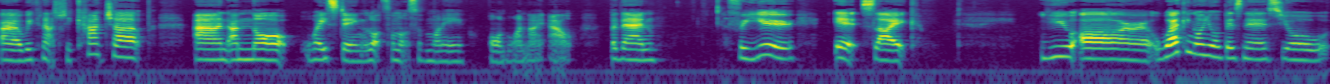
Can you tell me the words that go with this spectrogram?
Uh, we can actually catch up, and I'm not wasting lots and lots of money on one night out. But then for you, it's like you are working on your business, you're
